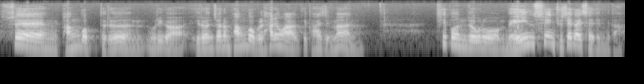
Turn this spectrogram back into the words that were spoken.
수행 방법들은 우리가 이런저런 방법을 활용하기도 하지만 기본적으로 메인 수행 주제가 있어야 됩니다.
